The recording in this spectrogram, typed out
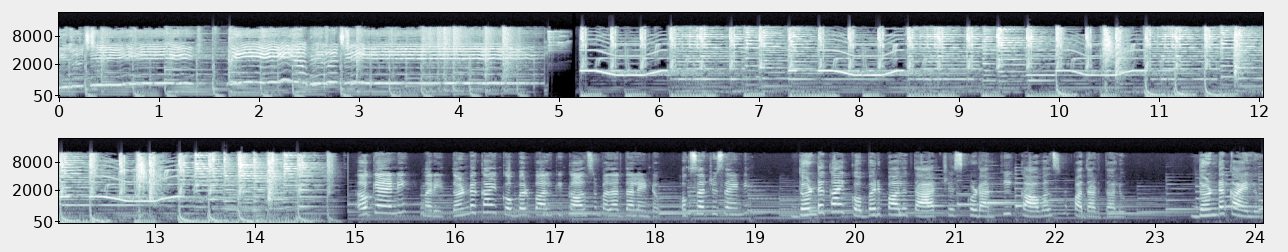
అభిరుచి మీ అభిరుచి. ఓకే అండి మరి దొండకాయ కొబ్బరి పాలకి కావాల్సిన పదార్థాలు ఏంటో ఒకసారి చూసేయండి. దొండకాయ కొబ్బరి పాలు తయారు చేసుకోవడానికి కావలసిన పదార్థాలు. దొండకాయలు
